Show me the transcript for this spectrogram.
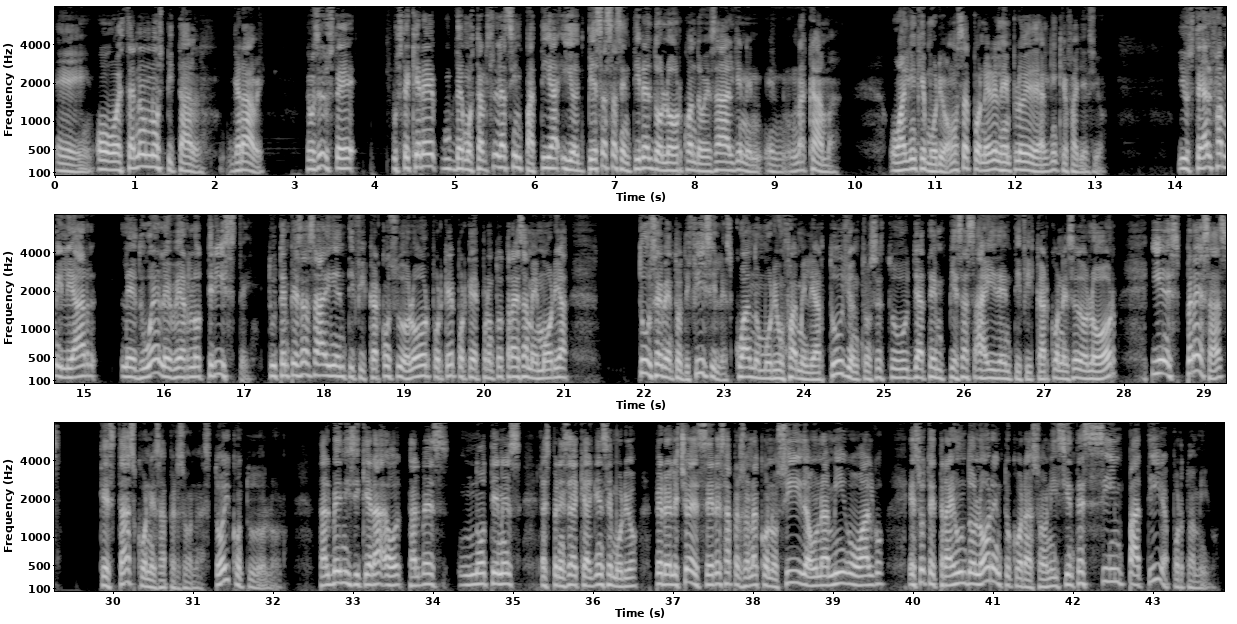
eh, o está en un hospital grave. Entonces usted, usted quiere demostrarse la simpatía y empiezas a sentir el dolor cuando ves a alguien en, en una cama o alguien que murió. Vamos a poner el ejemplo de alguien que falleció. Y usted al familiar le duele verlo triste. Tú te empiezas a identificar con su dolor. ¿Por qué? Porque de pronto traes a memoria tus eventos difíciles, cuando murió un familiar tuyo. Entonces tú ya te empiezas a identificar con ese dolor y expresas que estás con esa persona. Estoy con tu dolor. Tal vez ni siquiera, o tal vez no tienes la experiencia de que alguien se murió, pero el hecho de ser esa persona conocida, un amigo o algo, eso te trae un dolor en tu corazón y sientes simpatía por tu amigo.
